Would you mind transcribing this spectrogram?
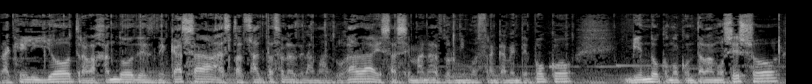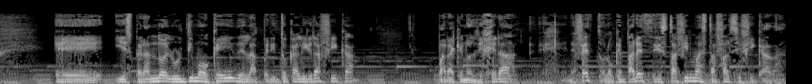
Raquel y yo trabajando desde casa hasta las altas horas de la madrugada. Esas semanas dormimos francamente poco, viendo cómo contábamos eso eh, y esperando el último ok de la perito caligráfica para que nos dijera, en efecto, lo que parece, esta firma está falsificada,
